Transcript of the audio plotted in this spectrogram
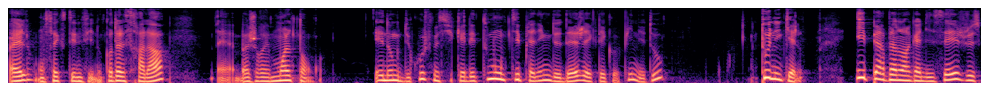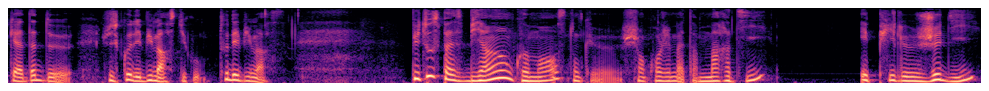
elle, on sait que c'était une fille, donc quand elle sera là, bah, j'aurai moins le temps. Et donc, du coup, je me suis calé tout mon petit planning de déj avec les copines et tout. Tout nickel. Hyper bien organisé jusqu'à date de jusqu'au début mars, du coup. Tout début mars. Puis tout se passe bien, on commence. Donc, euh, je suis en congé matin mardi. Et puis le jeudi,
